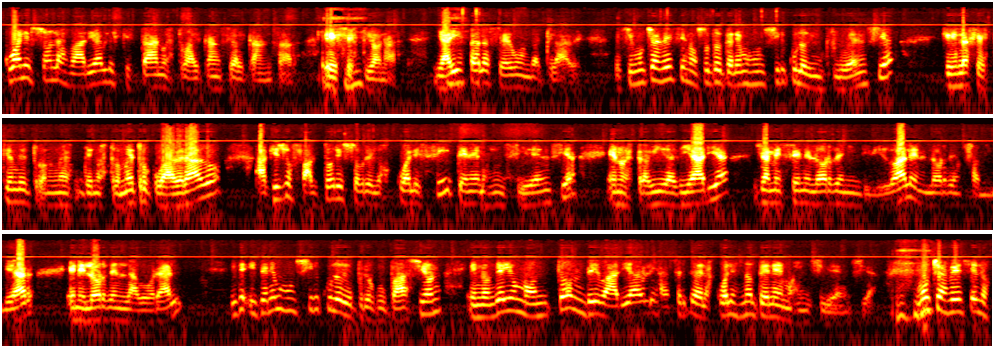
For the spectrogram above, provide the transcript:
cuáles son las variables que está a nuestro alcance alcanzar, eh, gestionar. Y ahí está la segunda clave. Es decir, muchas veces nosotros tenemos un círculo de influencia, que es la gestión dentro de nuestro metro cuadrado, aquellos factores sobre los cuales sí tenemos incidencia en nuestra vida diaria, llámese en el orden individual, en el orden familiar, en el orden laboral, y tenemos un círculo de preocupación en donde hay un montón de variables acerca de las cuales no tenemos incidencia. Muchas veces los,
